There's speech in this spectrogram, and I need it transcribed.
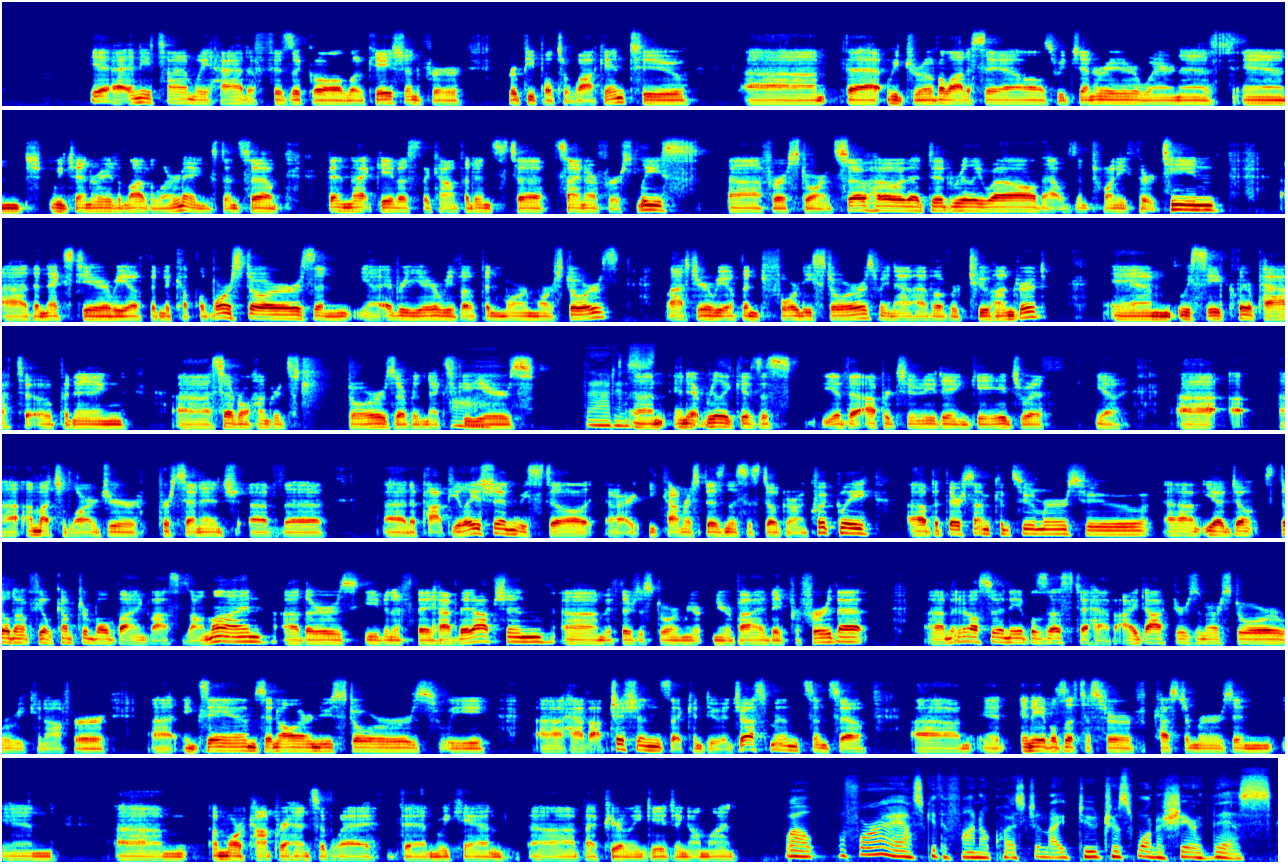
yeah, anytime we had a physical location for for people to walk into, um, that we drove a lot of sales, we generated awareness, and we generated a lot of learnings. And so then that gave us the confidence to sign our first lease uh, for a store in Soho that did really well. That was in 2013. Uh, the next year, we opened a couple more stores, and you know, every year we've opened more and more stores. Last year, we opened 40 stores. We now have over 200, and we see a clear path to opening uh, several hundred stores over the next few oh, years. That is, um, and it really gives us you know, the opportunity to engage with you know uh, a, a, much larger percentage of the uh, the population. We still our e-commerce business is still growing quickly, uh, but there are some consumers who um, you know don't still don't feel comfortable buying glasses online. Others, even if they have that option, um, if there's a store near, nearby, they prefer that. Um, and it also enables us to have eye doctors in our store where we can offer uh, exams in all our new stores. We uh, have opticians that can do adjustments, and so um, it enables us to serve customers in in um, a more comprehensive way than we can uh, by purely engaging online. Well, before I ask you the final question, I do just want to share this.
